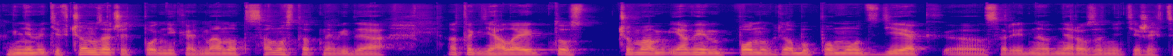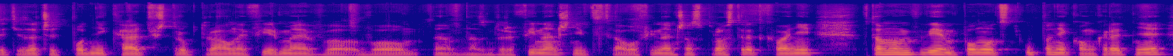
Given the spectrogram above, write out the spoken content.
ak neviete v čom začať podnikať, mám na to samostatné videá a tak ďalej. To, čo vám ja viem ponúknuť alebo pomôcť, je, ak e, sa jedného dňa rozhodnete, že chcete začať podnikať v štruktúrálnej firme, vo, vo nazviem to, že finančníctve alebo finančnom sprostredkovaní. V tom vám viem pomôcť úplne konkrétne,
